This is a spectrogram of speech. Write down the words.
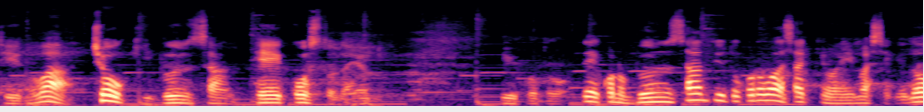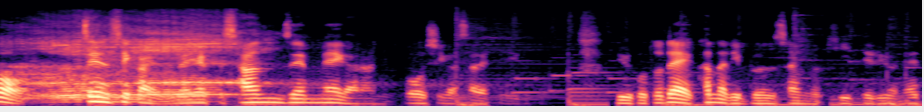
ていうのは、長期分散、低コストだよと。いうこと。で、この分散というところはさっきも言いましたけど、全世界のね、約3000銘柄に投資がされているということで、かなり分散が効いてるよね。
